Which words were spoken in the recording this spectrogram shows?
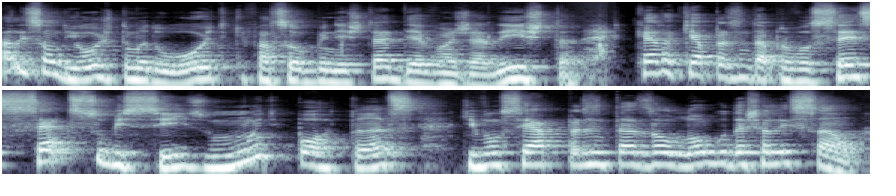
A lição de hoje, número 8, que fala sobre o ministério de evangelista, quero aqui apresentar para você sete subsídios muito importantes que vão ser apresentados ao longo desta lição.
